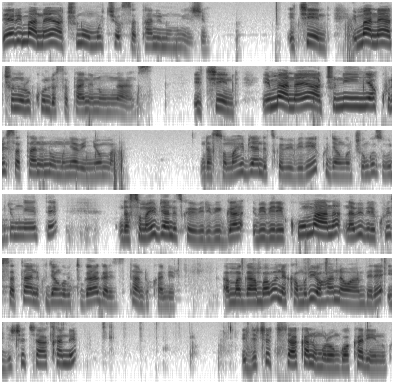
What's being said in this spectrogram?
Rero imana yacu ni umucyo satani ni umwijima. Ikindi imana yacu ni urukundo satani ni umwanzi. Ikindi imana yacu ni inyakuri satani ni umunyabinyoma ndasomaho ibyanditswe bibiri kugira ngo ncunguze uburyo umwete. Ndasomaho ibyanditswe bibiri bibiri ku mana na bibiri kuri satani kugira ngo bitugaragarize itandukaniro amagambo aboneka muri yohana wa mbere igice cya kane igice cya kane umurongo wa karindwi.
